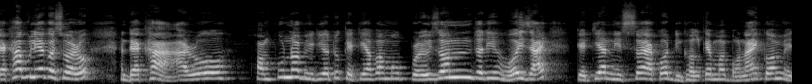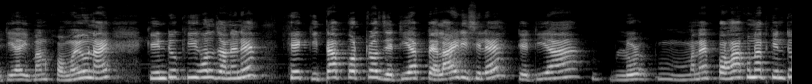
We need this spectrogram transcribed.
দেখা বুলিয়ে কৈছোঁ আৰু। দেখা আৰু সম্পূৰ্ণ ভিডিঅ'টো কেতিয়াবা মোৰ প্ৰয়োজন যদি হৈ যায় তেতিয়া নিশ্চয় আকৌ দীঘলকৈ মই বনাই ক'ম। এতিয়া ইমান সময়ো নাই। কিন্তু কি হ'ল জানেনে? সেই কিতাপ পত্ৰ যেতিয়া পেলাই দিছিলে তেতিয়া মানে পঢ়া শুনাত কিন্তু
